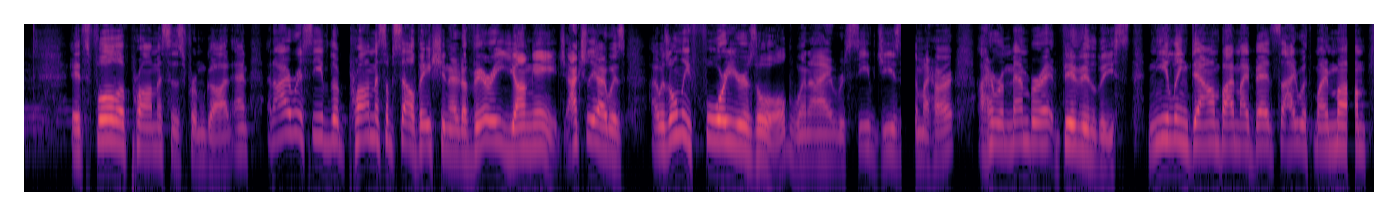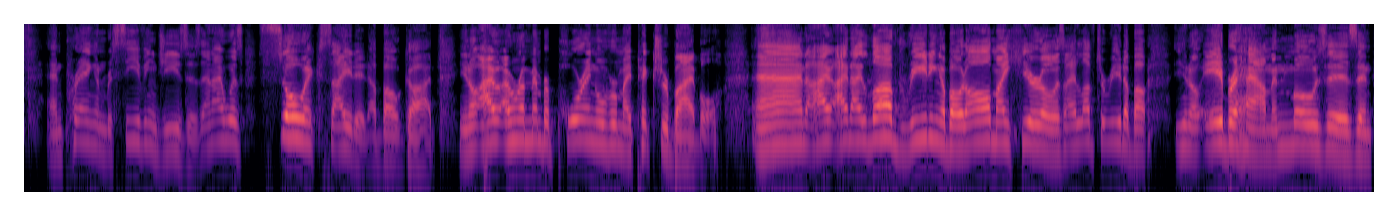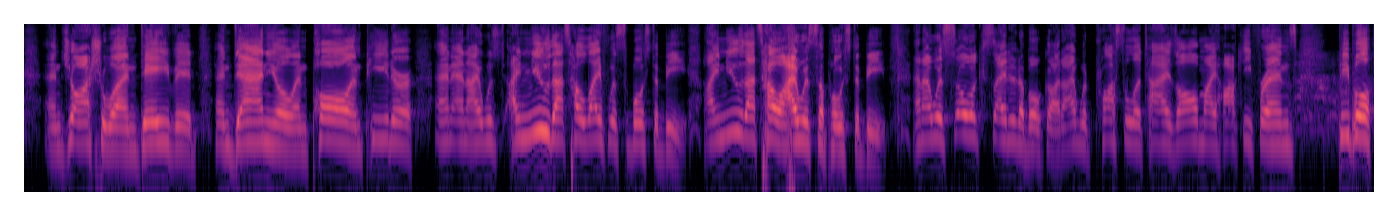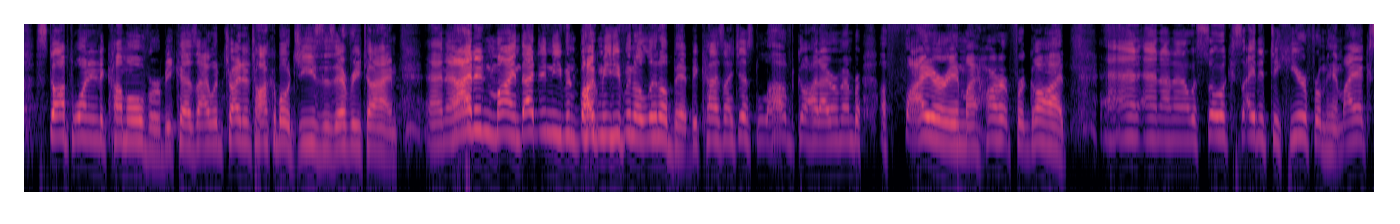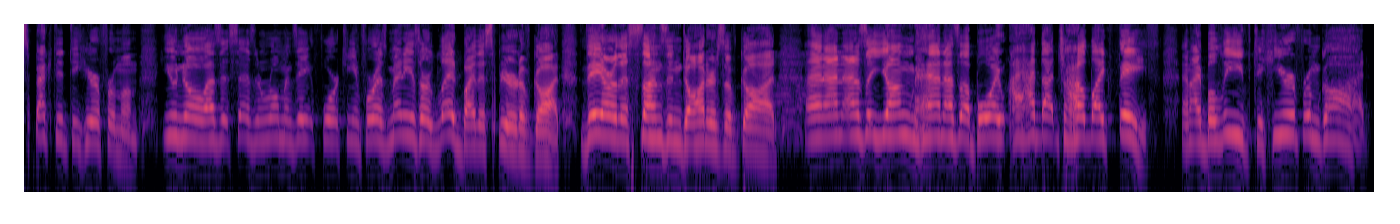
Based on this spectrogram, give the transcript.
It's full of promises from God. And, and I received the promise of salvation at a very young age. Actually, I was, I was only four years old when I received Jesus in my heart. I remember it vividly, kneeling down by my bedside with my mom and praying and receiving Jesus. And I was so excited about God. You know, I, I remember poring over my picture Bible. And I, and I loved reading about all my heroes. I loved to read about, you know, Abraham and Moses Moses and, and Joshua and David and Daniel and Paul and Peter. And, and I, was, I knew that's how life was supposed to be. I knew that's how I was supposed to be. And I was so excited about God. I would proselytize all my hockey friends. People stopped wanting to come over because I would try to talk about Jesus every time. And, and I didn't mind. That didn't even bug me even a little bit because I just loved God. I remember a fire in my heart for God. And, and, and I was so excited to hear from Him. I expected to hear from Him. You know, as it says in Romans 8 14, for as many as are led by the Spirit of God, they are the sons and daughters of God. And, and as a young man, as a boy, I had that childlike faith. And I believed to hear from God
